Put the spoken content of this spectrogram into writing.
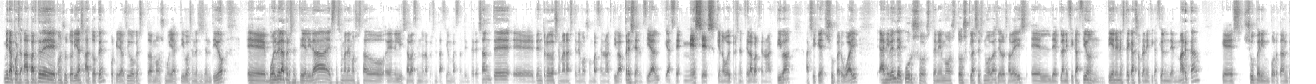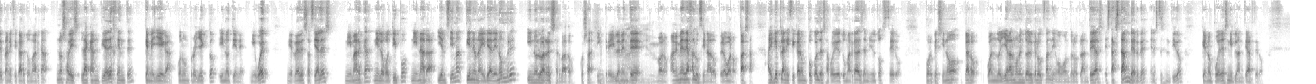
Mira, pues aparte de consultorías a tope, porque ya os digo que estamos muy activos en ese sentido, eh, vuelve la presencialidad. Esta semana hemos estado en el ISAB haciendo una presentación bastante interesante. Eh, dentro de dos semanas tenemos un Barcelona Activa presencial, que hace meses que no voy presencial a Barcelona Activa, así que súper guay. A nivel de cursos tenemos dos clases nuevas, ya lo sabéis. El de planificación tiene en este caso planificación de marca, que es súper importante, planificar tu marca. No sabéis la cantidad de gente que me llega con un proyecto y no tiene ni web, ni redes sociales, ni marca, ni logotipo, ni nada. Y encima tiene una idea de nombre y no lo ha reservado. Cosa increíblemente, bueno, a mí me deja alucinado, pero bueno, pasa. Hay que planificar un poco el desarrollo de tu marca desde el minuto cero porque si no, claro, cuando llega el momento del crowdfunding o cuando lo planteas, estás tan verde en este sentido que no puedes ni planteártelo.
